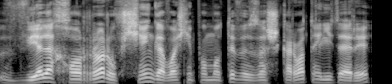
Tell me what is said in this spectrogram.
wiele horrorów sięga właśnie po motywy ze szkarłatnej litery,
